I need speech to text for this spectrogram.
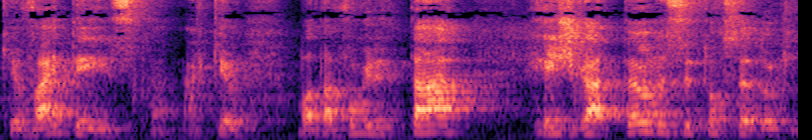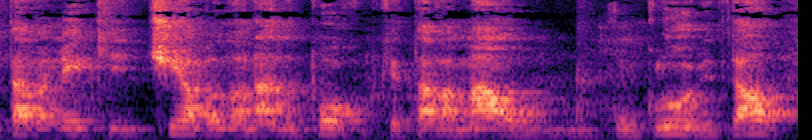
que vai ter isso, cara. Aqui, Botafogo ele tá resgatando esse torcedor que tava meio que tinha abandonado um pouco, porque tava mal com o clube e tal.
